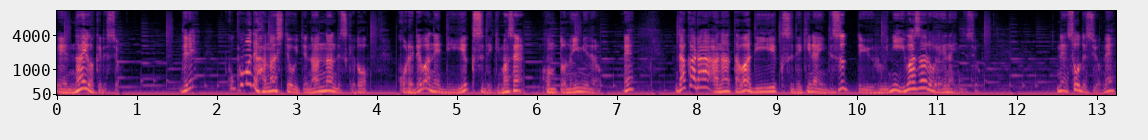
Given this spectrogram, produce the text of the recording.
えないわけですよ。でね、ここまで話しておいて何なんですけど、これではね、DX できません。本当の意味での。ね。だからあなたは DX できないんですっていうふうに言わざるを得ないんですよ。ね、そうですよね。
